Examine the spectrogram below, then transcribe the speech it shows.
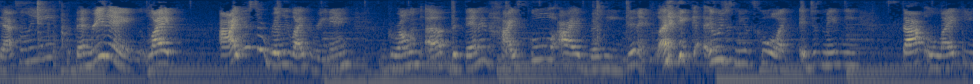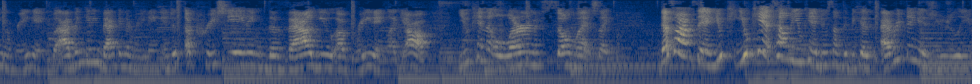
definitely been reading. Like I used to really like reading growing up, but then in high school, I really didn't. Like it was just me in school. Like it just made me stop liking reading, but I've been getting back into reading and just appreciating the value of reading. Like y'all, you can learn so much. Like that's why I'm saying you you can't tell me you can't do something because everything is usually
